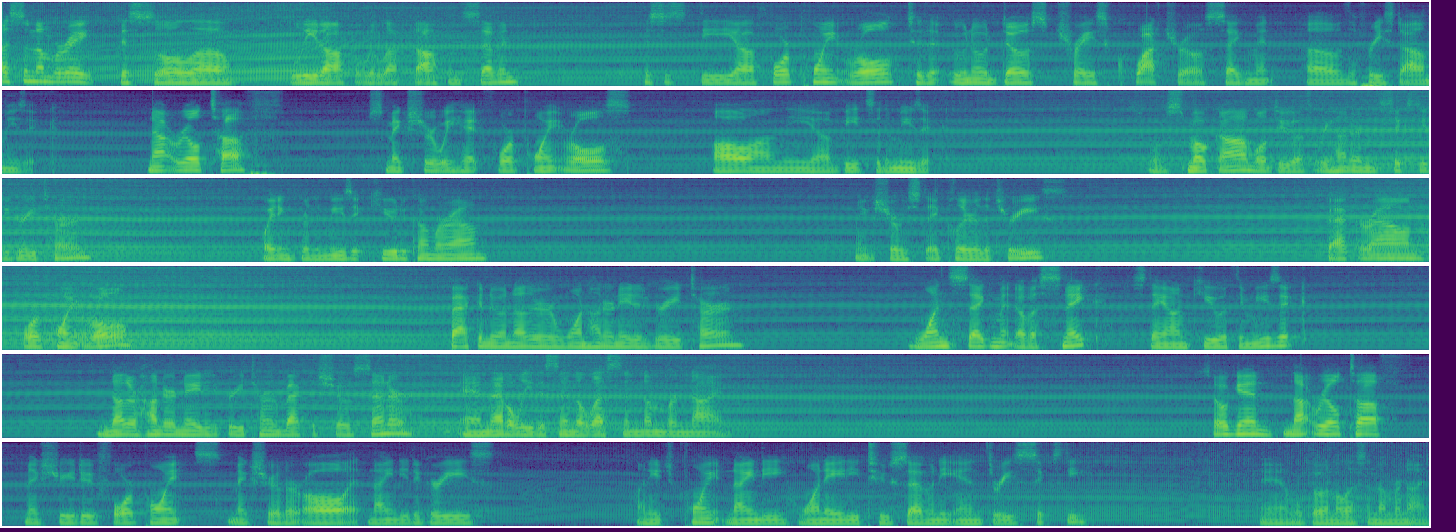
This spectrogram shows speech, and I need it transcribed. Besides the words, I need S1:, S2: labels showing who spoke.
S1: Lesson number eight. This will uh, lead off where we left off in seven. This is the uh, four-point roll to the uno, dos, tres, cuatro segment of the freestyle music. Not real tough. Just make sure we hit four-point rolls all on the uh, beats of the music. So we'll smoke on. We'll do a 360 degree turn. Waiting for the music cue to come around. Make sure we stay clear of the trees. Back around, four point roll. Back into another 180 degree turn. One segment of a snake. Stay on cue with the music. Another 180 degree turn back to show center. And that'll lead us into lesson number nine. So again, not real tough. Make sure you do four points. Make sure they're all at 90 degrees on each point 90 180 270 and 360 and we'll go into lesson number nine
